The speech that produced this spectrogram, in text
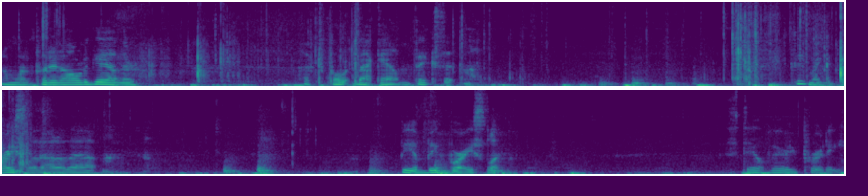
I'm going to put it all together. Pull it back out and fix it. Could make a bracelet out of that. Be a big bracelet. Still very pretty.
